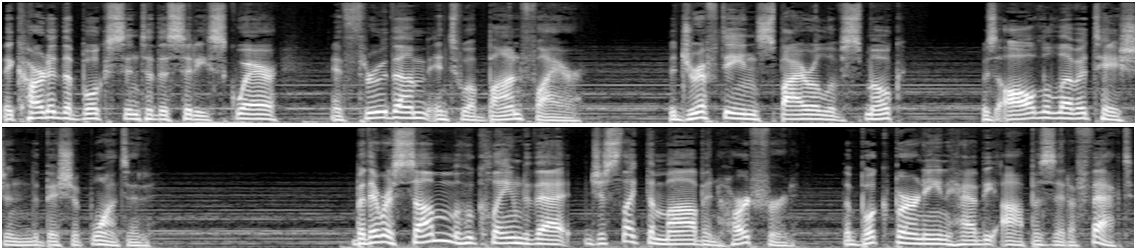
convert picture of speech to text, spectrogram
They carted the books into the city square and threw them into a bonfire. The drifting spiral of smoke was all the levitation the bishop wanted. But there were some who claimed that, just like the mob in Hartford, the book burning had the opposite effect.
